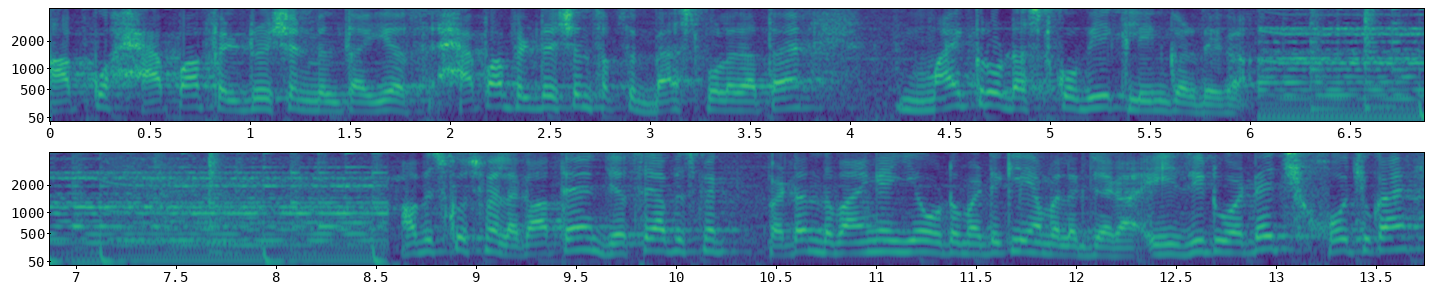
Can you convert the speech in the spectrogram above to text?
आपको हैपा फिल्ट्रेशन मिलता है। यस हैपा फिल्ट्रेशन सबसे बेस्ट बोला जाता है। माइक्रो डस्ट को भी क्लीन कर देगा। अब इसको इसमें लगाते हैं। जैसे आप इसमें बटन दबाएँगे, ये ऑटोमेटिकली हमें लग जाएगा। इजी टू अटैच हो चुका है।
